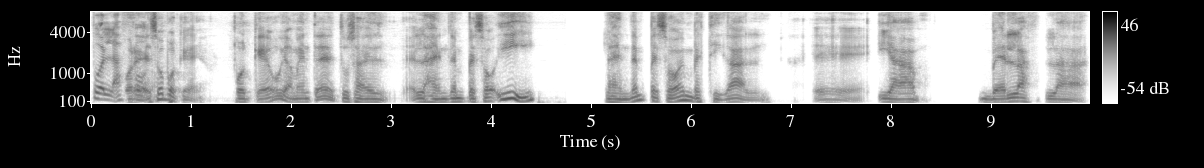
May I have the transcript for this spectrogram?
por la Por foto. eso, porque, porque obviamente, tú sabes, la gente empezó y la gente empezó a investigar eh, y a ver la, la-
